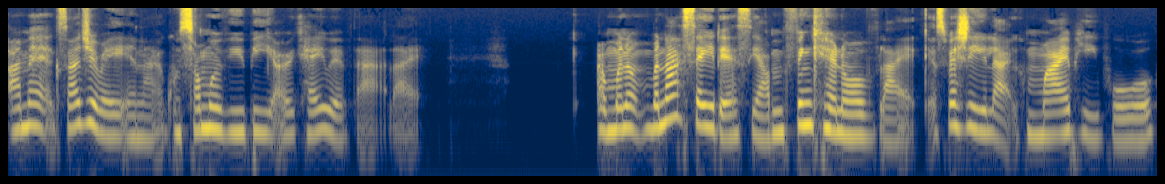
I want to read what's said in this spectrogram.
am I exaggerating? Like, would some of you be okay with that? Like, and when I, when I say this, yeah, I'm thinking of like, especially like my people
